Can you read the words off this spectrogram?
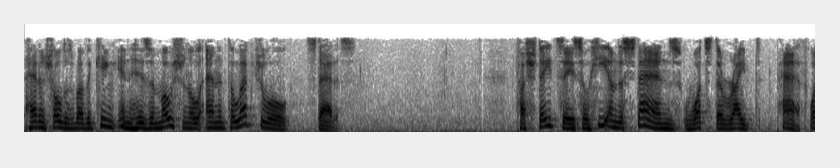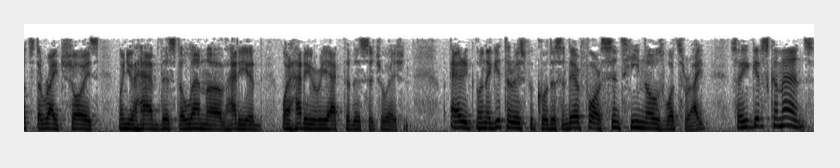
head and shoulders above the king in his emotional and intellectual status. Versteht so he understands what's the right path, what's the right choice when you have this dilemma of how do you what, how do you react to this situation? And therefore, since he knows what's right, so he gives commands.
